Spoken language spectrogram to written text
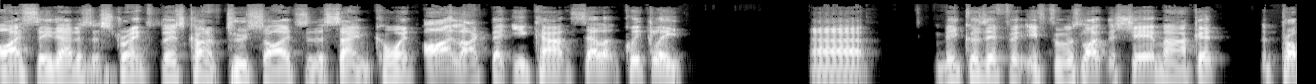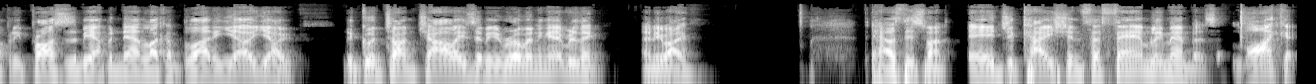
I see that as a strength. There's kind of two sides to the same coin. I like that you can't sell it quickly. Uh, because if it, if it was like the share market, the property prices would be up and down like a bloody yo-yo the good time Charlies would be ruining everything. Anyway, how's this one? Education for family members. Like it.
